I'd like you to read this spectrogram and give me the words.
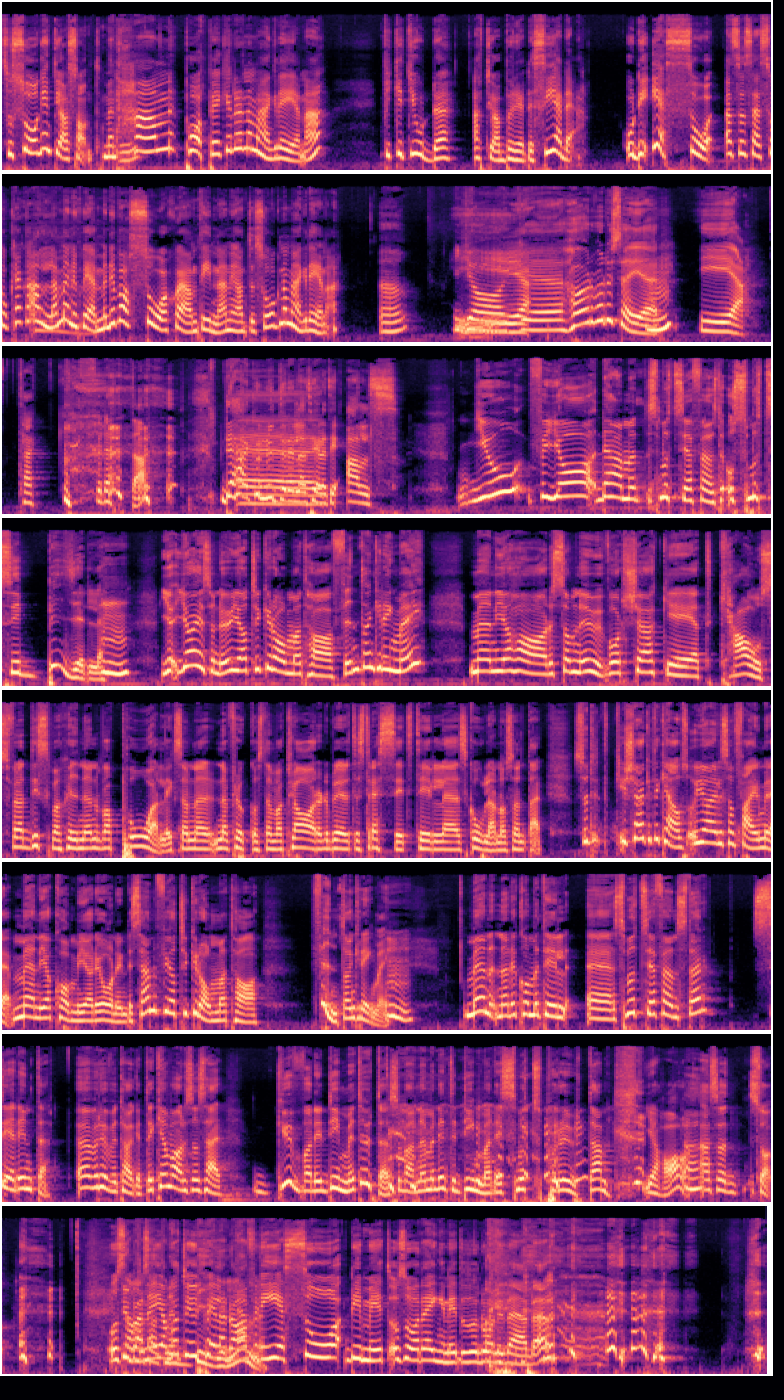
så såg inte jag sånt. Men Mm. han påpekade de här grejerna, vilket gjorde att jag började se det. Och det är så, alltså så, här, så kanske alla människor är, men det var så skönt innan jag inte såg de här grejerna. Ja. Jag Ja. eh, hör vad du säger. Mm. Ja, tack för detta. Det här kunde du inte Eh, relatera till alls. Jo, för jag, det här med smutsiga fönster och smutsig bil. Mm. Jag, jag är som du, jag tycker om att ha fint omkring mig. Men jag har som nu, vårt kök är ett kaos för att diskmaskinen var på liksom när, när frukosten var klar och det blev lite stressigt till eh, skolan och sånt där. Så det, köket är kaos och jag är liksom fine med det. Men jag kommer göra i ordning det sen för jag tycker om att ha fint omkring mig. Men när det kommer till eh, smutsiga fönster, ser det inte. Överhuvudtaget. Det kan vara liksom så här, gud vad det är dimmigt ute. Så bara, nej men det är inte dimma, det är smuts på rutan. Jaha, alltså så. Och Du bara, nej jag har gått ut hela dagen för det är så dimmigt och så regnigt och så dåligt väder.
